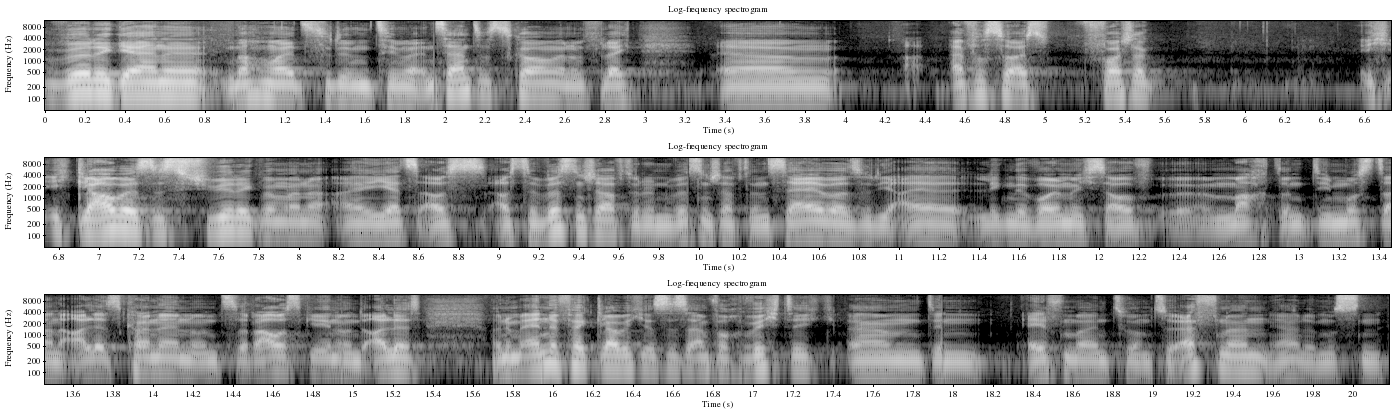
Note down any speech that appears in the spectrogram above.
würde gerne nochmal zu dem Thema Incentives kommen und vielleicht ähm, einfach so als Vorschlag, ich, ich glaube, es ist schwierig, wenn man äh, jetzt aus, aus der Wissenschaft oder den Wissenschaftlern selber so die eierlegende Wollmilchsau äh, macht und die muss dann alles können und rausgehen und alles. Und im Endeffekt, glaube ich, ist es einfach wichtig, ähm, den Elfenbeinturm zu öffnen. Ja, da müssen,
